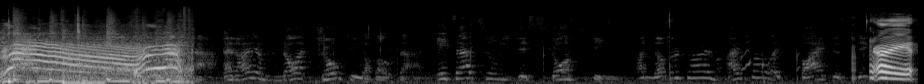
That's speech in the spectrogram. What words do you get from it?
rats and I am not joking about that. It's actually disgusting. Another time, I saw like five to six. Alright,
